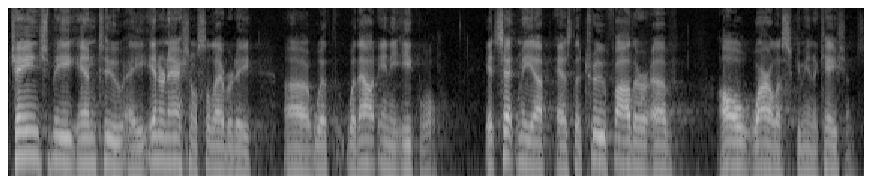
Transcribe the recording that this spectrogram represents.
changed me into a international celebrity uh, with, without any equal. It set me up as the true father of all wireless communications.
